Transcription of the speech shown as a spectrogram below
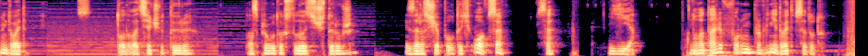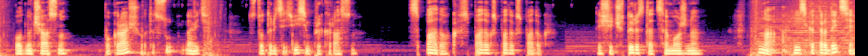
Ну давайте. 124. У нас прибуток 124 вже. І зараз ще полетить. О, все. Все. Є. Ну а далі в формі управління. Давайте все тут. Одночасно покращувати. Суд навіть 138 прекрасно. Спадок, спадок, спадок, спадок. 1400 це можна. На, армійська традиція.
